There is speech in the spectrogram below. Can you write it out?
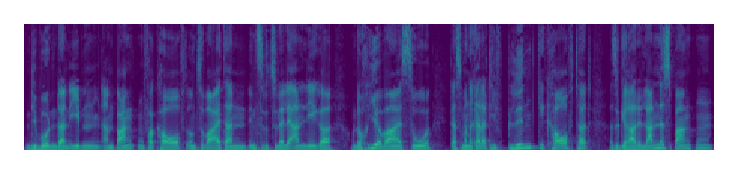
und die wurden dann eben an Banken verkauft und so weiter, an institutionelle Anleger. Und auch hier war es so, dass man relativ blind gekauft hat, also gerade Landesbanken,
